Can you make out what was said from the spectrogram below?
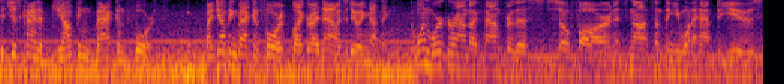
It's just kind of jumping back and forth. By jumping back and forth, like right now, it's doing nothing. The one workaround I found for this so far, and it's not something you want to have to use,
